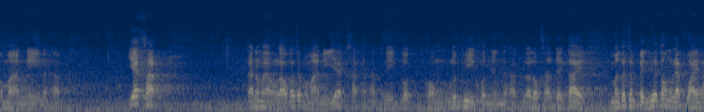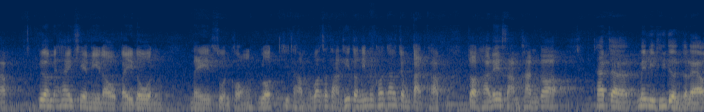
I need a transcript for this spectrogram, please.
ประมาณนี้นะครับ แยกขัด การทำงานของเราก็จะประมาณนี้แยกขัดนะครับ อันนี้รถของรุ่นพี่คนหนึ่งนะครับ แล้วเราขัดใกล้ๆ มันก็จำเป็นที่จะต้องแรปไว้ครับ เพื่อไม่ให้เคมีเราไปโดนในส่วนของรถที่ทำเพราะว่าสถานที่ตอนนี้มันค่อนข้างจำกัดครับ จอดฮาร์เลย์สามคันก็แทบจะไม่มีที่เดินกันแล้ว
